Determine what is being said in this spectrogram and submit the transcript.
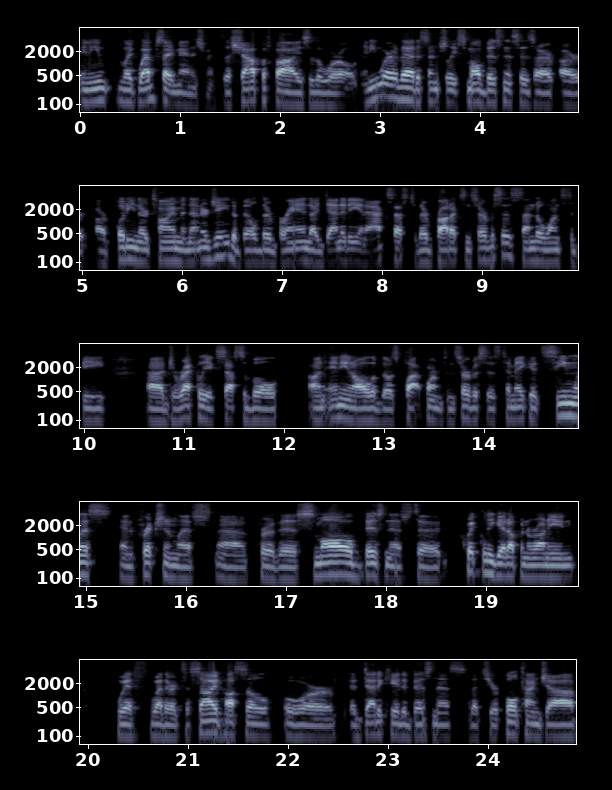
any like website management, the Shopify's of the world, anywhere that essentially small businesses are, are, are putting their time and energy to build their brand identity and access to their products and services. Sendle wants to be uh, directly accessible on any and all of those platforms and services to make it seamless and frictionless uh, for the small business to quickly get up and running with whether it's a side hustle or a dedicated business that's your full-time job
